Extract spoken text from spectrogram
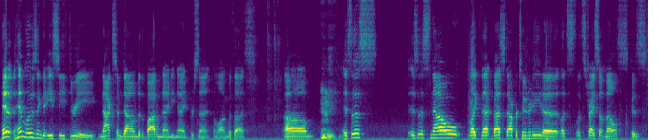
him him losing to EC3 knocks him down to the bottom ninety nine percent along with us. Um, is this is this now like that best opportunity to let's let's try something else because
